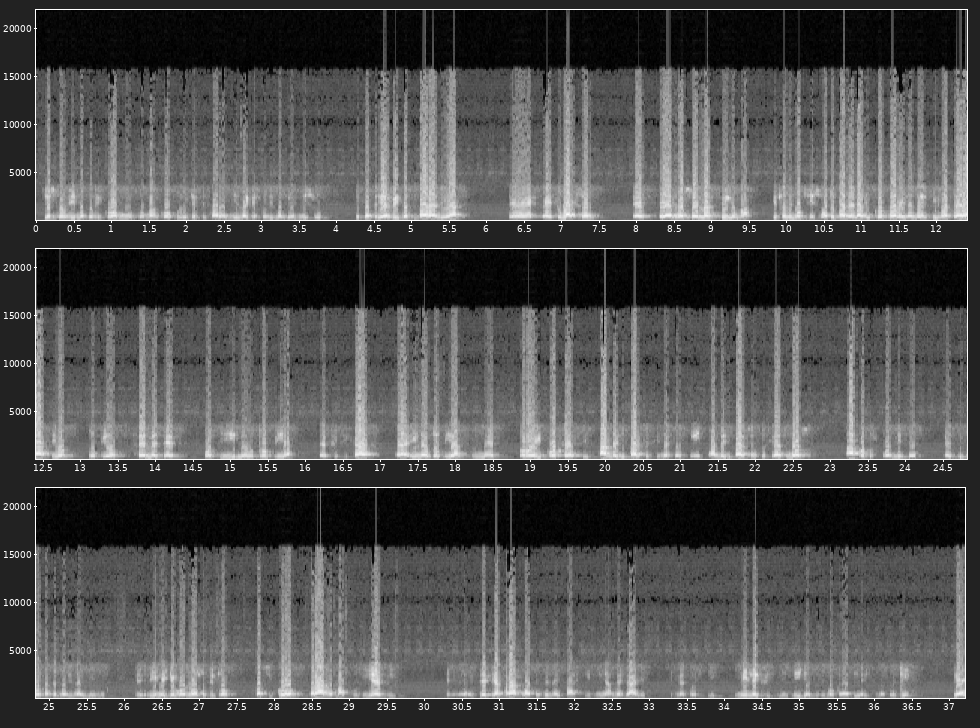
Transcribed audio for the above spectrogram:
και στο Δήμο το δικό μου, το Μαρκόπουλο και στη Θαρανίδα και στο Δήμο Διονύσου και στα Τρία Β στην παραλία, ε, ε, τουλάχιστον ε, έδωσε ένα στίγμα. Και το δημοψήφισμα το πανελλαδικό τώρα είναι ένα εγχείρημα τεράστιο, το οποίο φαίνεται ότι είναι ουτοπία. Μια μεγάλη συμμετοχή. Είναι η λέξη κλειδί για τη δημοκρατία η συμμετοχή και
